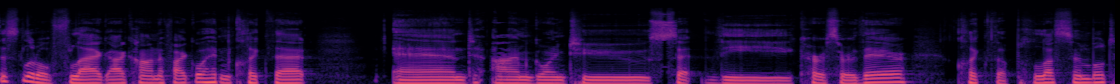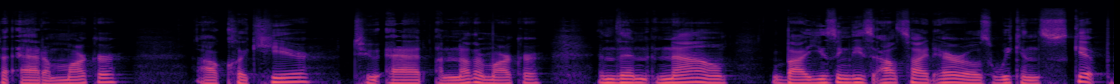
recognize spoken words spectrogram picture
this little flag icon, if I go ahead and click that, and I'm going to set the cursor there, click the plus symbol to add a marker. I'll click here to add another marker. And then now by using these outside arrows, we can skip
